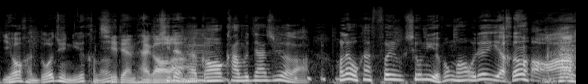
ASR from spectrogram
以后很多剧你可能起点太高，起点太高，看不下去了。后来我看《非修女也疯狂》，我觉得也很好啊，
